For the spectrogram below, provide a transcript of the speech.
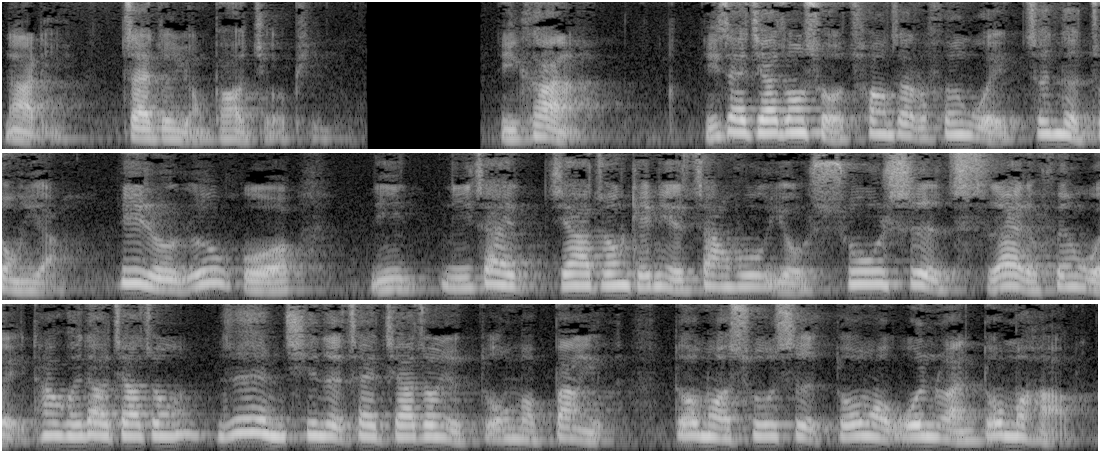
那里，再度拥抱酒瓶。你看啊，你在家中所创造的氛围真的重要。例如，如果你你在家中给你的丈夫有舒适慈爱的氛围，他回到家中认清的在家中有多么棒，有多么舒适，多么温暖，多么好。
